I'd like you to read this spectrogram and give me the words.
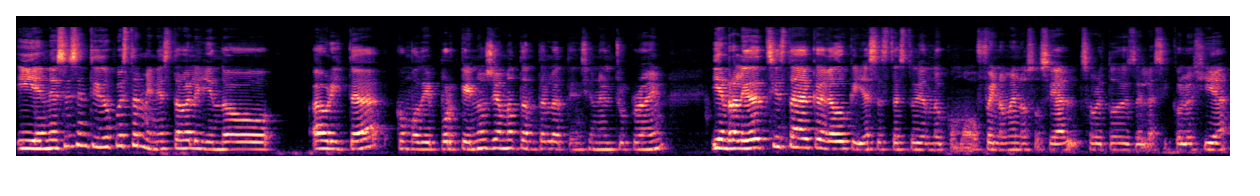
y en ese sentido, pues también estaba leyendo ahorita como de por qué nos llama tanta la atención el true crime. Y en realidad sí está cagado que ya se está estudiando como fenómeno social, sobre todo desde la psicología.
